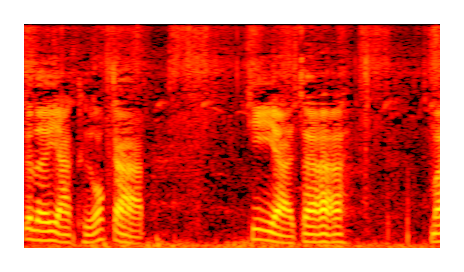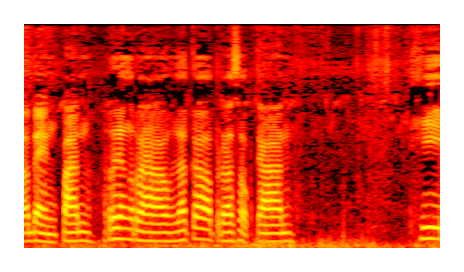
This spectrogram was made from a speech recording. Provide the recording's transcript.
ก็เลยอยากถือโอกาส ที่อยากจะมาแบ่งปันเรื่องราว แล้วก็ประสบการณ์ที่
